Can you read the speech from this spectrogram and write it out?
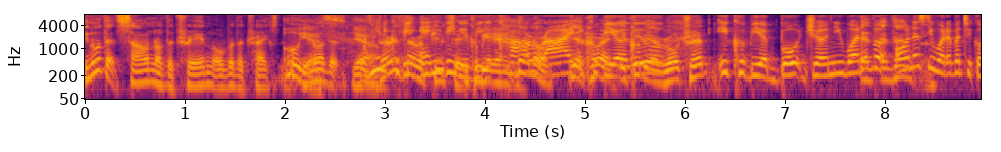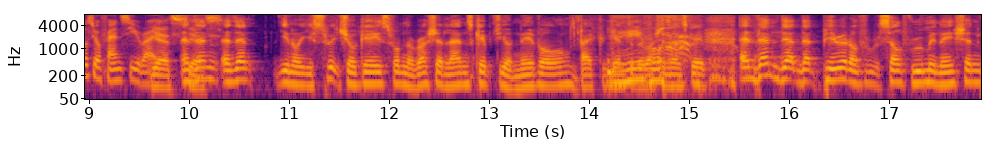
You know that sound of the train over the tracks. Oh, you know yes. that Yeah. I mean, It could be anything. It could be a car No, no. ride. Yeah, it could be a It could be a little road trip. It could be a boat journey. Whatever. and then- honestly, whatever tickles your fancy, right? Yes, And yes. then and then you know you switch your gaze from the Russian landscape to your navel, back again to the Russian landscape, and then that that period of self rumination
